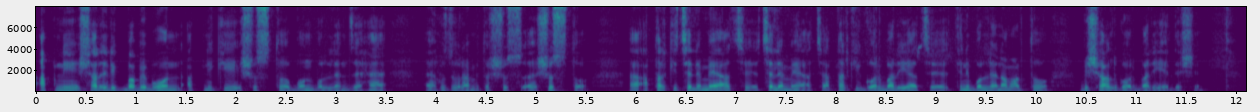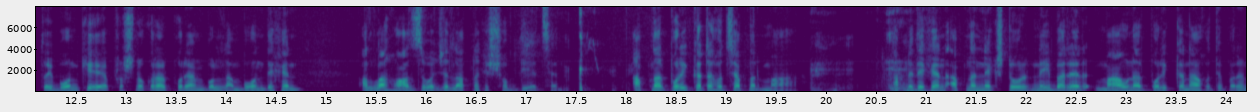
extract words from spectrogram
আপনি শারীরিকভাবে বোন, আপনি কি সুস্থ? বোন বললেন যে হ্যাঁ হুজুর, আমি তো সুস- সুস্থ। আপনার কি ছেলে মেয়ে আছে? ছেলে মেয়ে আছে। আপনার কি ঘর বাড়ি আছে? তিনি বললেন, আমার তো বিশাল ঘর বাড়ি এ দেশে। তো এই বোনকে প্রশ্ন করার পরে আমি বললাম, বোন, দেখেন আল্লাহ আজ্জাল্লাহ আপনাকে সব দিয়েছেন। আপনার পরীক্ষাটা হচ্ছে আপনার মা। আপনি দেখেন, আপনার নেক্সট ডোর নেইবারের মা ওনার পরীক্ষা না হতে পারেন।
